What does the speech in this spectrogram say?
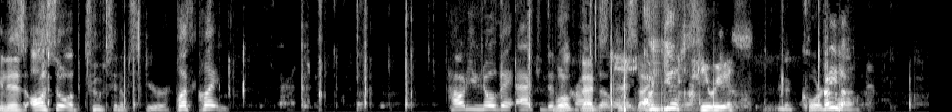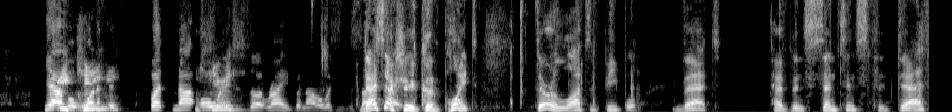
And it is also obtuse and obscure. Plus, Clayton. How do you know they actually did Well, the crime, that's though? the right? Are you serious? In the court of law. Yeah, but what if it, but not You always serious? is the right, but not always is the side That's right. actually a good point. There are lots of people that have been sentenced to death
